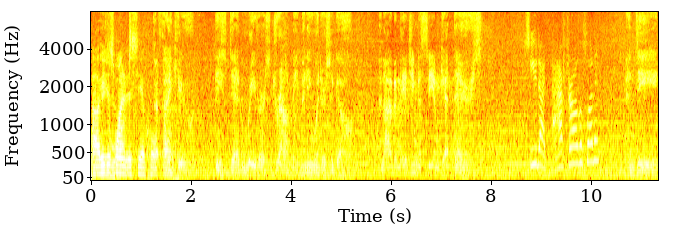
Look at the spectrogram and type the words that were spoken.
Oh, he do you just wanted want? to see a cool Uh, fight. Thank you. These dead reavers drowned me many winters ago, and I've been itching to see them get theirs. So you died after all the flooding? Indeed.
